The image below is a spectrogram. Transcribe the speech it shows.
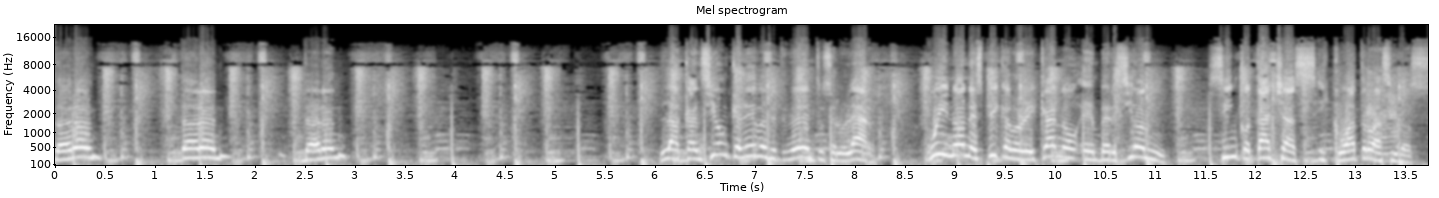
Tarán, tarán, tarán. La canción que debes de tener en tu celular. We Non Speak Americano en versión 5 tachas y 4 ácidos.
